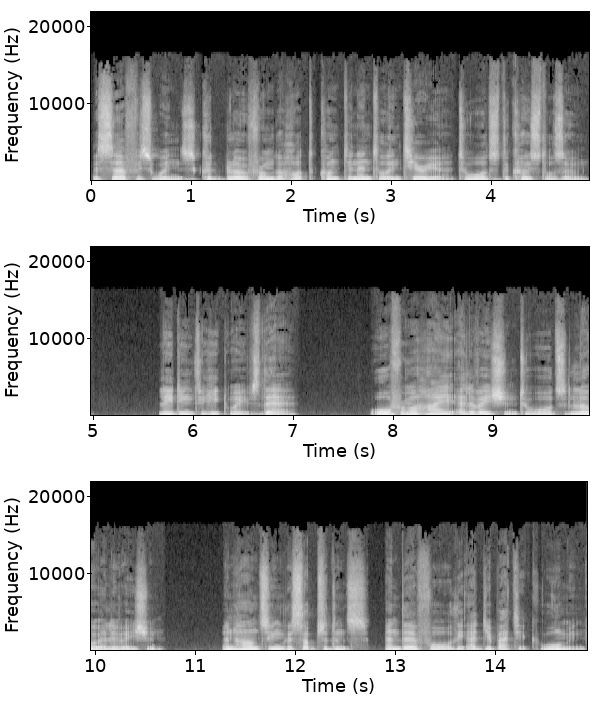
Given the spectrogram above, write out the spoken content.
the surface winds could blow from the hot continental interior towards the coastal zone, leading to heat waves there, or from a high elevation towards low elevation, enhancing the subsidence and therefore the adiabatic warming.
